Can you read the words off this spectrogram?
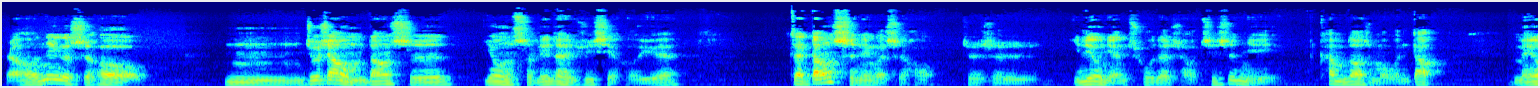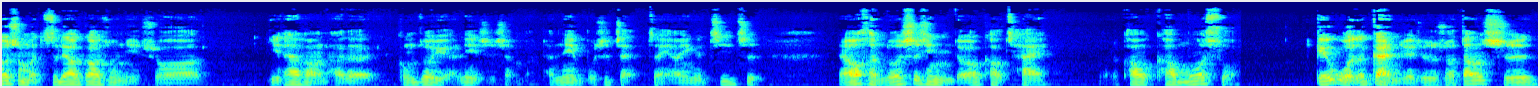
然后那个时候，嗯，就像我们当时用 Solidity 去写合约，在当时那个时候，就是一六年初的时候，其实你看不到什么文档，没有什么资料告诉你说以太坊它的工作原理是什么，它内部是怎怎样一个机制，然后很多事情你都要靠猜，靠靠摸索。给我的感觉就是说，当时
